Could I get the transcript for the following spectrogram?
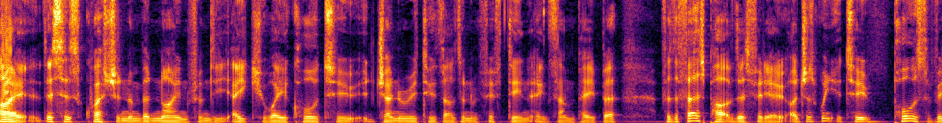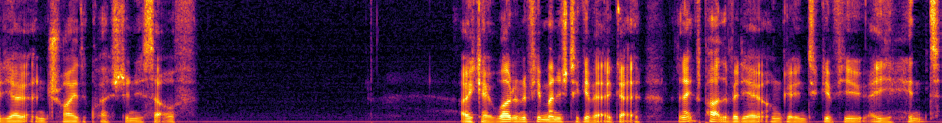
Hi, this is question number 9 from the AQA Core 2 January 2015 exam paper. For the first part of this video, I just want you to pause the video and try the question yourself. Okay, well done if you managed to give it a go. For the next part of the video, I'm going to give you a hint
